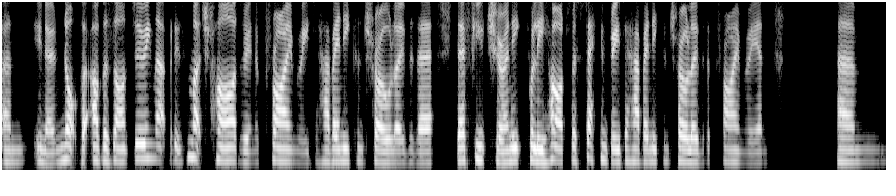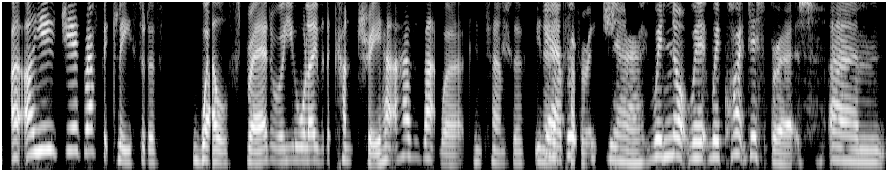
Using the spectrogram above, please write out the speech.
And you know not that others aren't doing that but it's much harder in a primary to have any control over their their future and equally hard for a secondary to have any control over the primary. And um, are, are, you geographically sort of well spread, or are you all over the country? How, how does that work in terms of you know yeah, coverage? We're, yeah, we're not. We're we're quite disparate. Um,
